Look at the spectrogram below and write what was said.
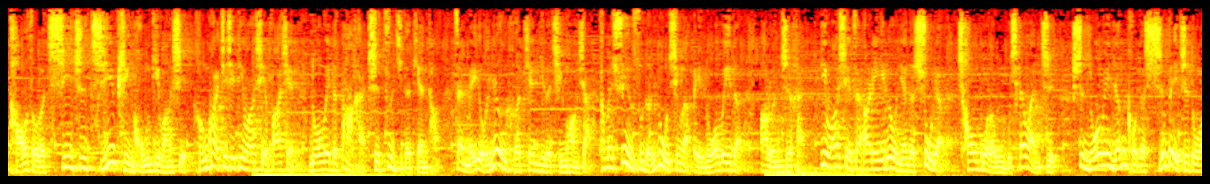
逃走了七只极品红帝王蟹。很快，这些帝王蟹发现挪威的大海是自己的天堂，在没有任何天敌的情况下，他们迅速的入侵了北挪威的巴伦支海。帝王蟹在二零一六年的数量超过了五千万只，是挪威人口的十倍之多。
